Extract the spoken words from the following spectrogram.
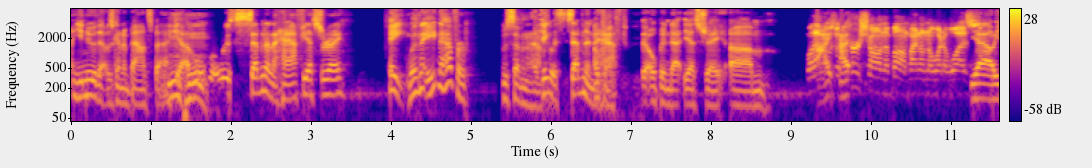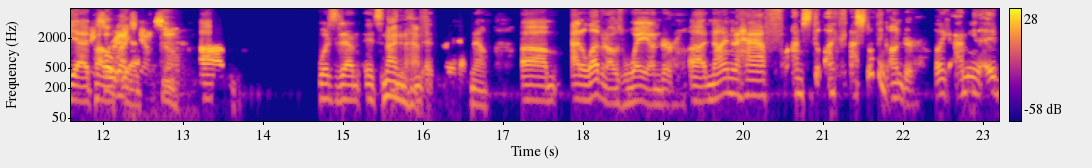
You knew that was going to bounce back. Mm-hmm. Yeah, it was seven and a half yesterday. Eight wasn't it eight and a half or was seven and a half? I think it was seven and a half that opened at yesterday. Um, well, that was with I, Kershaw on the bump. I don't know what it was. Yeah, oh, yeah, they probably. Yeah. Him, so, um, what is it down? It's nine and a half now. Um, at 11, I was way under. Uh, nine and a half, I'm still, I, I still think under. Like, I mean, if,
